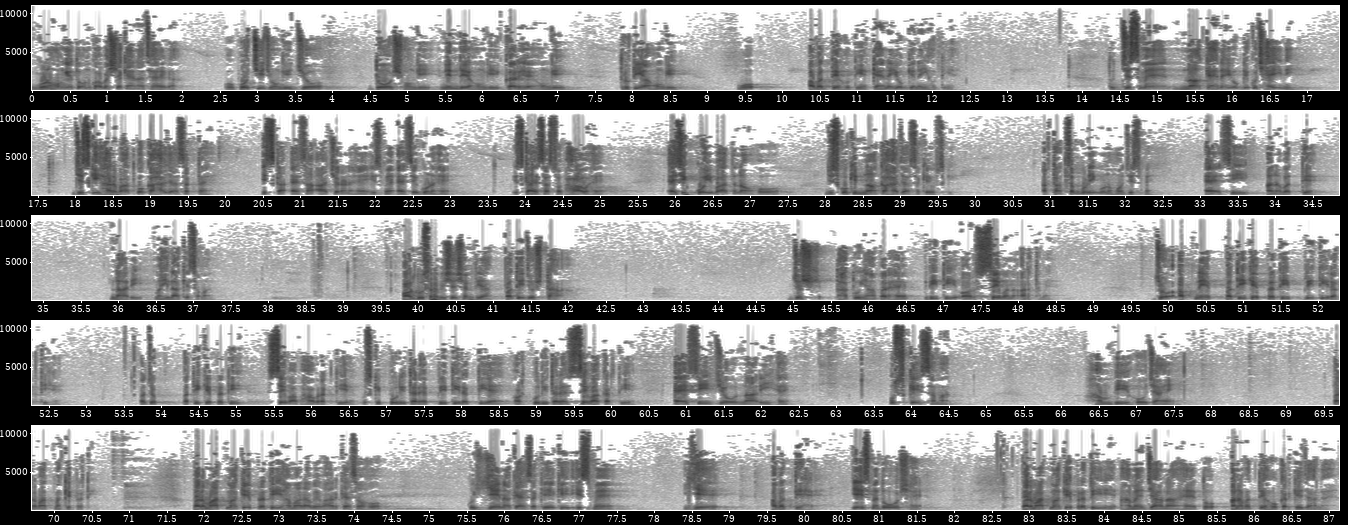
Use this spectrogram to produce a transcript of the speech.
गुण होंगे तो उनको अवश्य कहना चाहेगा। वो वो चीज़ होंगी जो दोष होंगी, निंदे होंगी, गर्हे होंगी, त्रुटियाँ होंगी, वो अवध्य होती हैं, कहने योग्य नहीं होती हैं। तो जिसमें न कहने योग्य कुछ है ही नहीं, जिसकी हर बात को कहा जा सकता है, इसका ऐसा आचरण है, इसमें ऐसे गुण हैं, इसका ऐसा स्वभाव है ऐसी कोई बात ना हो जिसको कि न कहा जा सके उसकी। अर्थात सब गुणी गुण हो जिसमें ऐसी अनवत्य नारी महिला के समान। और दूसरा विशेषण दिया, पति जुष्टा। जुष धातु यहाँ पर है प्रीति और सेवन अर्थ में, जो अपने पति के प्रति प्रीति रखती है। और जो पति के प्रति सेवा भाव रखती है, उसकी पूरी तरह प्रीति रखती है और पूरी तरह सेवा करती है। ऐसी जो नारी है, उसके समान हम भी हो जाएँ परमात्मा के प्रति। परमात्मा के प्रति हमारा व्यवहार कैसा हो, कोई ये ना कह सके कि इसमें ये अवत्य है, ये इसमें दोष है। परमात्मा के प्रति हमें जाना है तो अनवत्य होकर के जाना है।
